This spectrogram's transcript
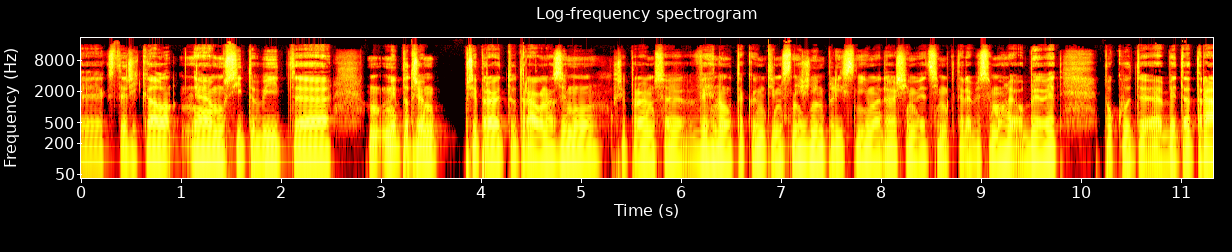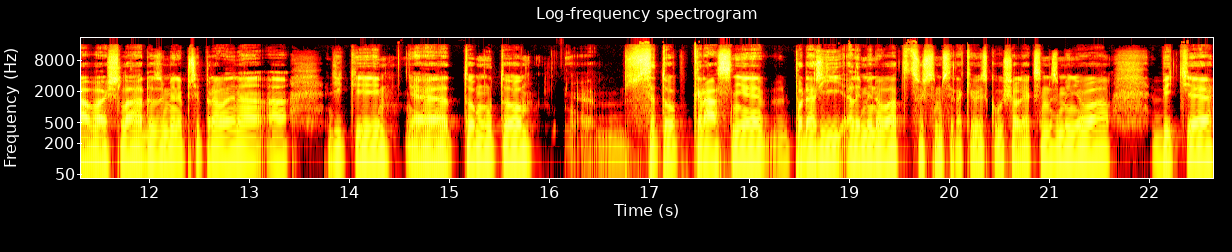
jak jste říkal, musí to být, my potřebujeme připravit tu trávu na zimu, připravím se vyhnout takovým tím sněžným plísním a dalším věcím, které by se mohly objevit, pokud by ta tráva šla do země nepřipravená a díky tomuto se to krásně podaří eliminovat, což jsem si taky vyzkoušel, jak jsem zmiňoval. Bytě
